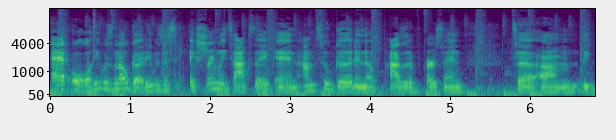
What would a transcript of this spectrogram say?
at all. He was no good. He was just extremely toxic, and I'm too good and a positive person to um, be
